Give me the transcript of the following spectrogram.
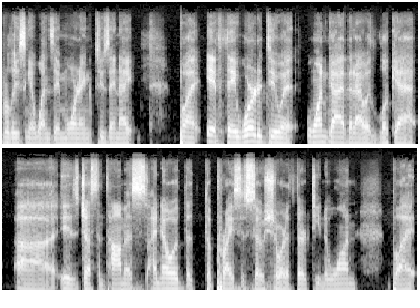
releasing it Wednesday morning, Tuesday night. But if they were to do it, one guy that I would look at uh, is Justin Thomas. I know that the price is so short at 13 to 1, but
